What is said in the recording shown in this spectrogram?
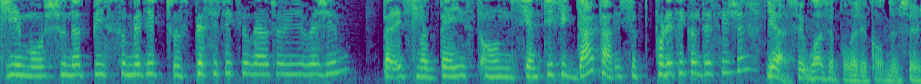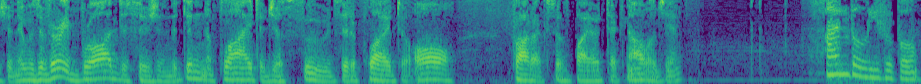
GMO should not be submitted to a specific regulatory regime? But it's not based on scientific data. It's a political decision? Yes, it was a political decision. It was a very broad decision that didn't apply to just foods. It applied to all products of biotechnology. Unbelievable.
